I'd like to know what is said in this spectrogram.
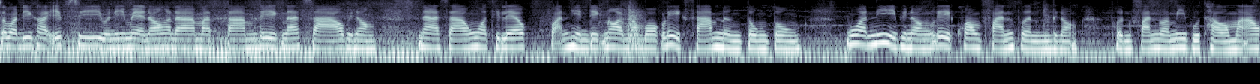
สวัสดีค่ะ FC วันนี้แม่น้องอดามาตามเลขน้าสาวพี่น้องหน้าสาวงวดที่แล้วฝันเห็นเด็กน้อยมาบอกเลขสามหนึ่งตรงตรงงวดนี้พี่น้องเลขความฝันเพิ่นพี่น้องเพิ่นฝันว่ามีผู้เฒ่ามาเอา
